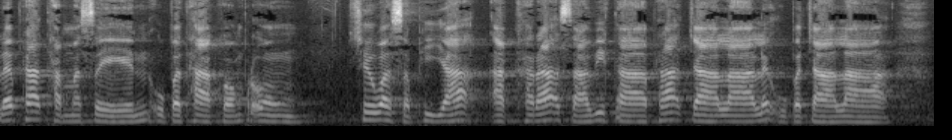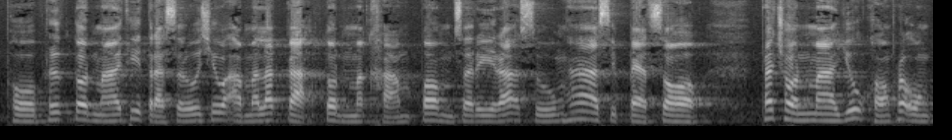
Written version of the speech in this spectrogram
และพระธรรมเสนอุปถาของพระองค์ ชื่อว่าสพิยะ อัครสาวิกา พระจาลา และอุปจาลา โพพฤกต้นไม้ที่ตรัสรู้ชื่อว่าอมลกะ ต้นมะขามป้อม สรีระสูง 58 ศอก พระชนมายุของพระองค์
